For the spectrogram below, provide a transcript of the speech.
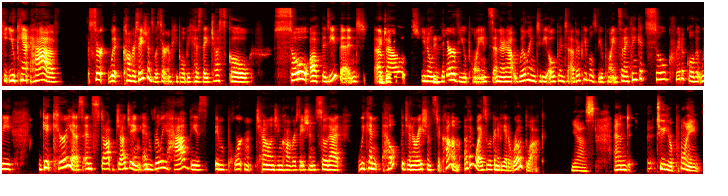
you can't have certain with conversations with certain people because they just go so off the deep end about you know mm-hmm. their viewpoints and they're not willing to be open to other people's viewpoints and i think it's so critical that we get curious and stop judging and really have these important challenging conversations so that we can help the generations to come otherwise we're going to be at a roadblock yes. And uh, to your point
